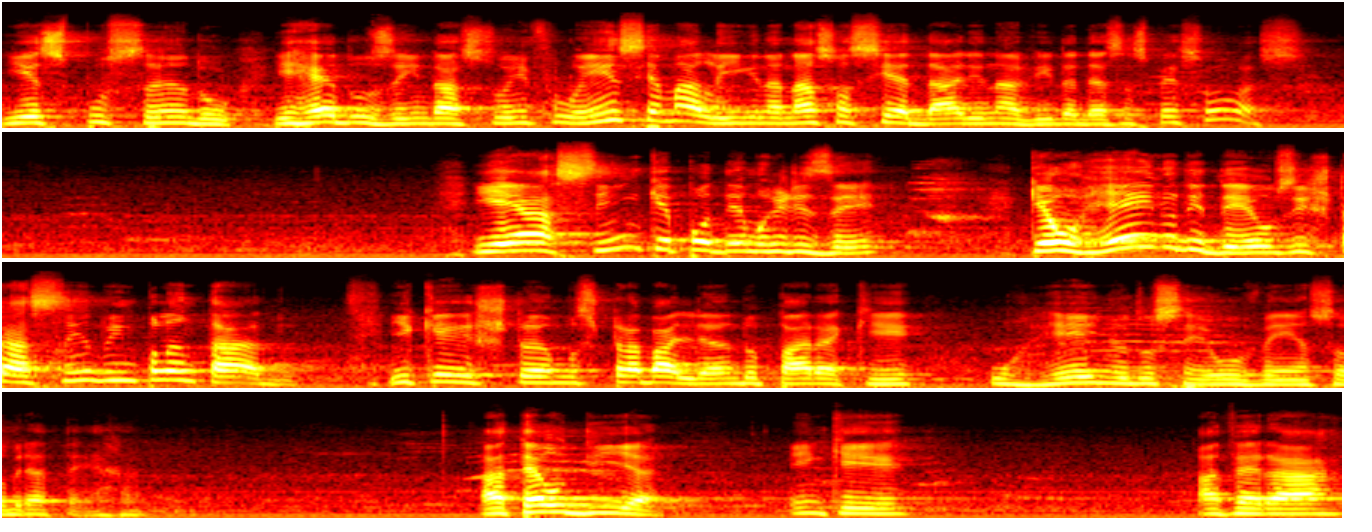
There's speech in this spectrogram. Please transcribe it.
e expulsando e reduzindo a sua influência maligna na sociedade e na vida dessas pessoas. E é assim que podemos dizer que o reino de Deus está sendo implantado e que estamos trabalhando para que o reino do Senhor venha sobre a terra. Até o dia em que haverá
